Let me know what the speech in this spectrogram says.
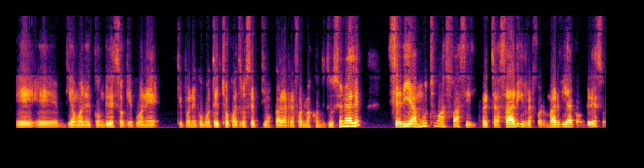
eh, eh, digamos, en el Congreso que pone que pone como techo cuatro séptimos para las reformas constitucionales, sería mucho más fácil rechazar y reformar vía Congreso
